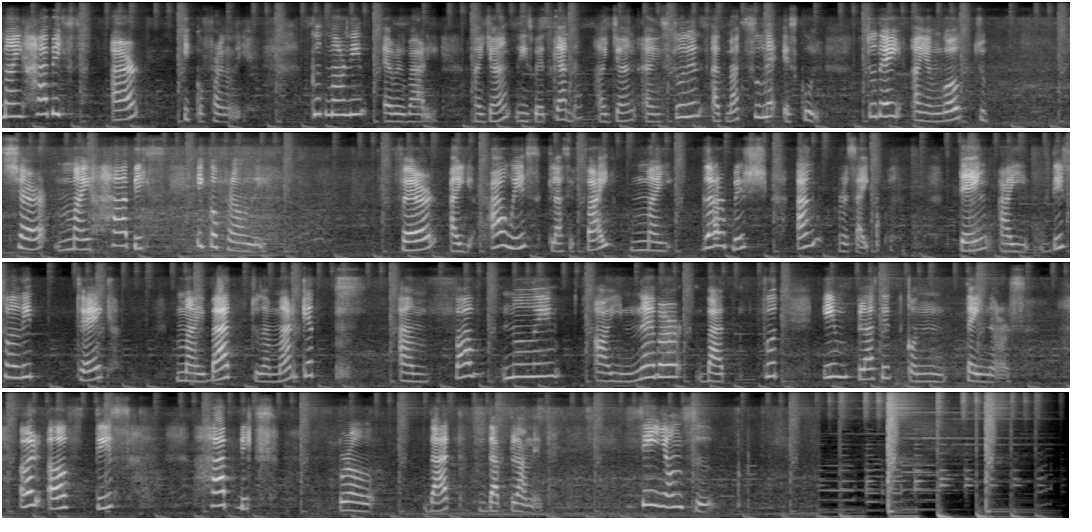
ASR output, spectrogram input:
My habits are eco-friendly. Good morning, everybody. I am Lisbeth Gana. I am a student at Maxule School. Today I am going to share my habits eco-friendly. First, I always classify my garbage and recycle. Then I usually take my bag to the market and finally I never buy food in plastic containers. All of these habits protect the planet. See you soon.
